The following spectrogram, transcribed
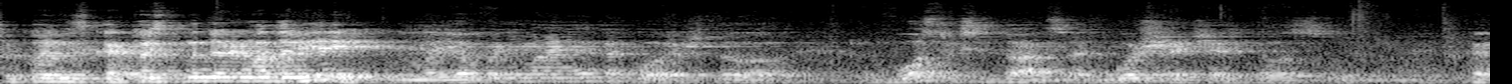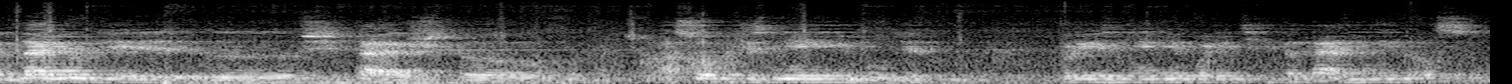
такое низкое. То есть мы говорим о доверии, Ну, Мое понимание такое, что в острых ситуациях большая часть голосует. Когда люди э, считают, что особых изменений не будет при изменении политики, тогда они не голосуют.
